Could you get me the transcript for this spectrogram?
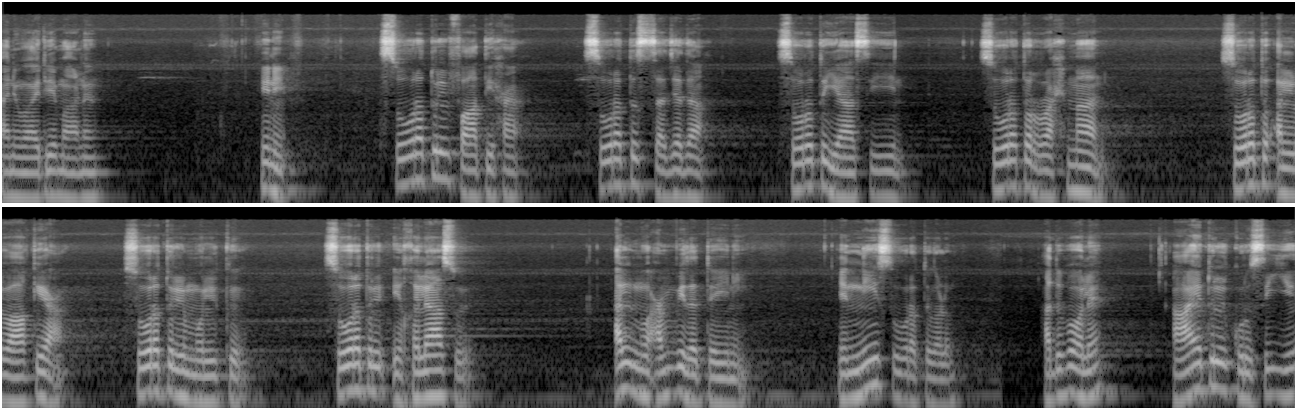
അനിവാര്യമാണ്. ഇനി സൂറത്തുൽ ഫാത്തിഹ സൂറത്ത് സജദ സൂറത്ത് യാസീൻ സൂറത്തു റഹ്മാൻ സൂറത്തു അൽ വാക്കിയ സൂറത്തുൽ മുൽക്ക് സൂറത്തുൽ ഇഖ്ലാസ് അൽ മുഅവ്വിദത്തൈനി എന്നീ സൂറത്തുകളും. അതുപോലെ ആയത്തുൽ കുർസിയ്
